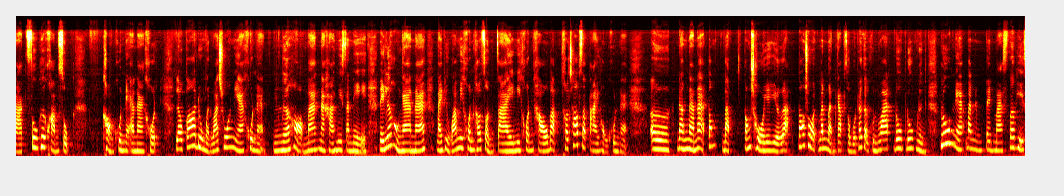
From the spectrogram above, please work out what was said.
รัก สู้เพื่อความสุขของคุณในอนาคต แล้วก็ดูเหมือนว่าช่วงเนี้ยคุณเน่ะเนื้อหอมมากนะคะ มีเสน่ห์ในเรื่องของงานนะ หมายถึงว่ามีคนเขาสนใจ มีคนเขาแบบเขาชอบสไตล์ของคุณเน่ะเออดังนั้นอะต้องแบบต้องโชว์เยอะๆอะต้องโชว์มันเหมือนกับสมมติถ้าเกิดคุณวาดรูปรูปหนึ่งรูปเนี้ยมันเป็นมาสเตอร์พีซ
